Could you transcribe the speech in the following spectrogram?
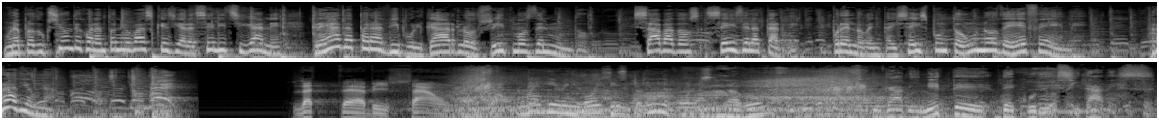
Una producción de Juan Antonio Vázquez y Araceli Zigane, creada para divulgar los ritmos del mundo. Sábados 6 de la tarde, por el 96.1 de FM. Radio UNAM. Let there be sound. Am I hearing voices within the voice? La voz. Gabinete de Curiosidades.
